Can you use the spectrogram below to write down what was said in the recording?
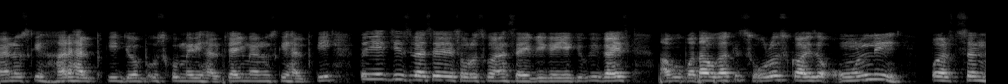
मैंने उसकी हर हेल्प की, जो उसको मेरी हेल्प चाहिए, मैंने उसकी हेल्प की। तो ये चीज़ वैसे सोलोस को सही भी गई है, क्योंकि गाइज़ आपको पता होगा कि सोलो का is only person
